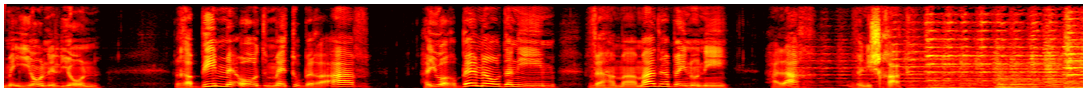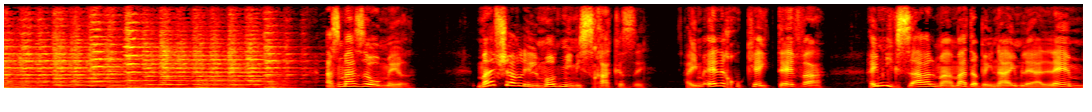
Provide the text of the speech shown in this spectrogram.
מאיון עליון. רבים מאוד מתו ברעב, היו הרבה מאוד עניים, והמעמד הבינוני הלך ונשחק. אז מה זה אומר? מה אפשר ללמוד ממשחק כזה? האם אלה חוקי טבע? האם נגזר על מעמד הביניים להיעלם?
